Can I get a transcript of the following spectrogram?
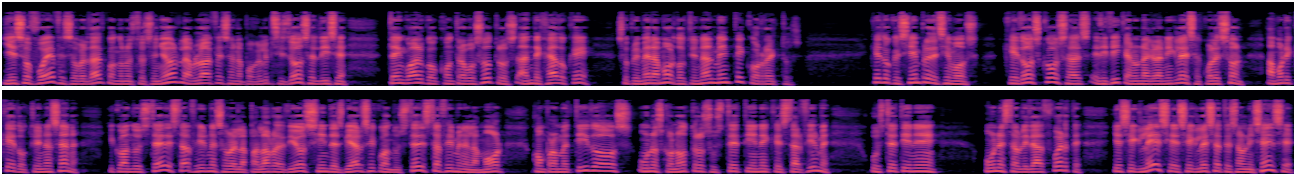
Y eso fue Éfeso, ¿verdad? Cuando nuestro Señor le habló a Éfeso en Apocalipsis 2, Él dice, tengo algo contra vosotros. ¿Han dejado qué? Su primer amor, doctrinalmente correctos. ¿Qué es lo que siempre decimos? Que dos cosas edifican una gran iglesia. ¿Cuáles son? Amor y qué? Doctrina sana. Y cuando usted está firme sobre la palabra de Dios sin desviarse, cuando usted está firme en el amor, comprometidos unos con otros, usted tiene que estar firme. Usted tiene una estabilidad fuerte. Y esa iglesia, esa iglesia tesalonicense,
